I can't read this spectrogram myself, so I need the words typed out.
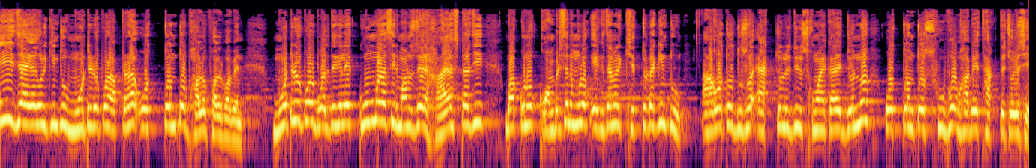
এই জায়গাগুলি কিন্তু মোটের ওপর আপনারা অত্যন্ত ভালো ফল পাবেন। মোটের ওপর বলতে গেলে কুম্ভ রাশির মানুষদের হায়ার স্টাডি বা কোনো কম্পিটিশনমূলক এক্সামের ক্ষেত্রটা কিন্তু আগত দুশো একচল্লিশ দিন সময়কালের জন্য অত্যন্ত শুভভাবে থাকতে চলেছে।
